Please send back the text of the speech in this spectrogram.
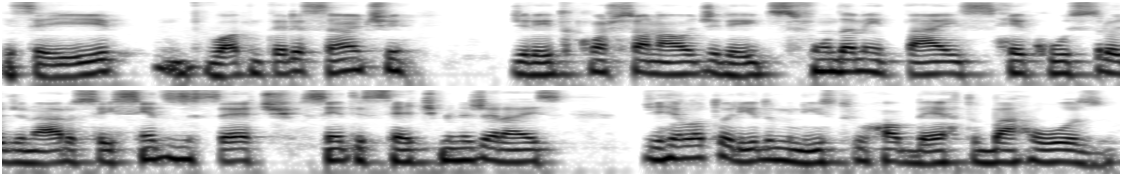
Esse aí, voto interessante. Direito Constitucional, Direitos Fundamentais, Recurso Extraordinário 607, 107 Minas Gerais de relatoria do ministro Roberto Barroso.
